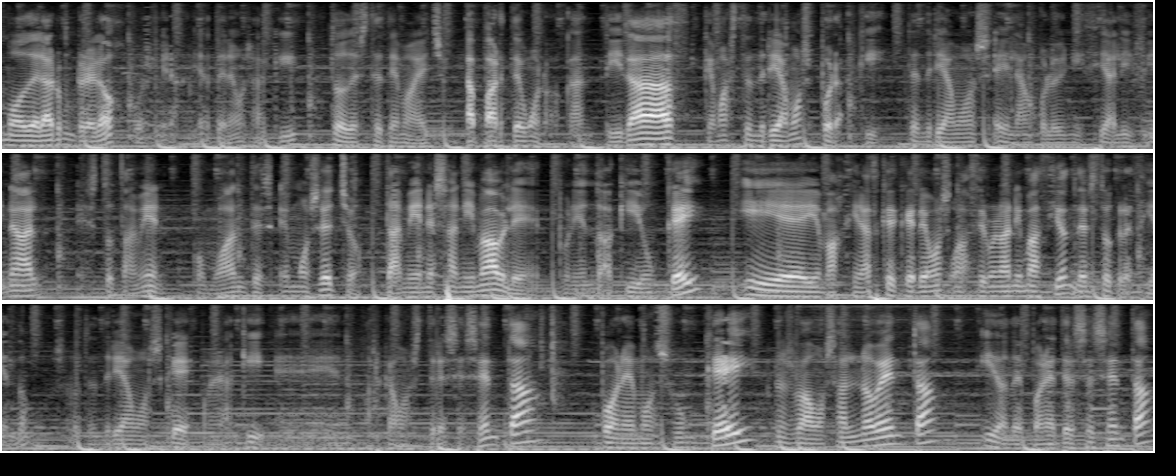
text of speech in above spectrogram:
modelar un reloj, pues mira, ya tenemos aquí todo este tema hecho. Aparte, bueno, cantidad, ¿qué más tendríamos por aquí? Tendríamos el ángulo inicial y final. Esto también, como antes hemos hecho, también es animable poniendo aquí un key. Y eh, imaginad que queremos hacer una animación de esto creciendo. Solo tendríamos que poner aquí, eh, marcamos 360, ponemos un key, nos vamos al 90 y donde pone 360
